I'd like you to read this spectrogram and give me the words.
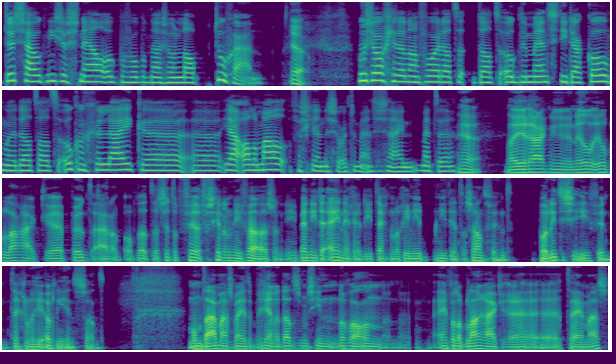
Dus zou ik niet zo snel ook bijvoorbeeld naar zo'n lab toe gaan. Ja. Hoe zorg je er dan voor dat, dat ook de mensen die daar komen, dat dat ook een gelijke, uh, ja, allemaal verschillende soorten mensen zijn met de. Ja. Nou, je raakt nu een heel, heel belangrijk uh, punt aan. Op, op dat er zit op veel verschillende niveaus. En je bent niet de enige die technologie niet, niet interessant vindt. Politici vinden technologie ook niet interessant. Om daar maar eens mee te beginnen, dat is misschien nog wel een, een van de belangrijkere uh, thema's.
